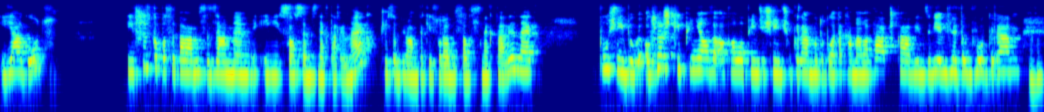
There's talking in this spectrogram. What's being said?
jagód i wszystko posypałam sezamem i sosem z nektarynek, czyli zrobiłam taki surowy sok z nektarynek. Później były orzeszki piniowe, około 50 gram, bo to była taka mała paczka, więc wiem ile to było gram. Mhm.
